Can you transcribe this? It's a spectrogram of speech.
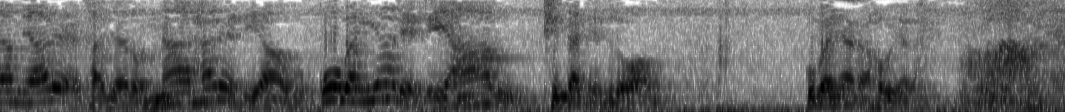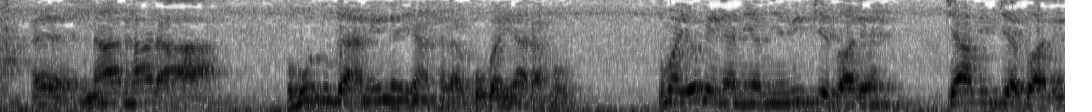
ရာများတဲ့အခါကျတော့နာထားတဲ့တရားကိုကိုယ်ပိုင်ရတဲ့တရားလို့ထင်တတ်တယ်သူတော်ကိုယ်ပိုင်ရတာဟုတ်ရလားမှန်ပါဗျာအဲနာထားတာဘ ഹു တုဒ္ဒအနေနဲ့ရထားတာကိုယ်ပိုင်ရတာမဟုတ်ဘူးဘုမရုပ်တွေနဲ့နေရာမြင်ပြီးပြစ်သွားတယ်ကြားပြီးပြက်သွားတယ်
